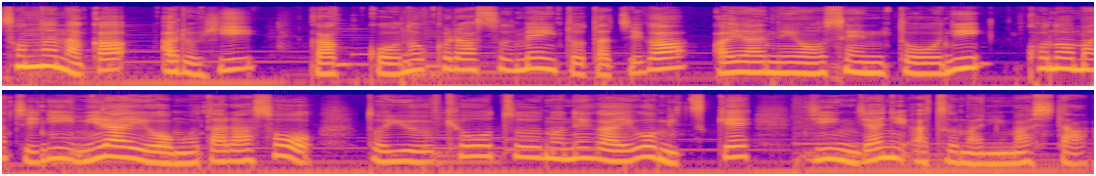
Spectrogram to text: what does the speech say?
そんな中ある日学校のクラスメイトたちが綾音を先頭にこの町に未来をもたらそうという共通の願いを見つけ神社に集まりました。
